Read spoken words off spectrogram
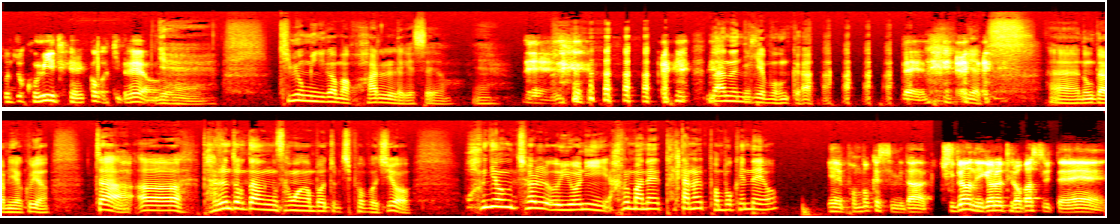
전좀 고민이 될 것 같기도 해요. 예. 김용민이가 막 화를 내겠어요. 예. 네. 나는 이게 뭔가. 네. 예. 아, 농담이었고요. 자, 어, 바른정당 상황 한번 좀 짚어보지요. 황영철 의원이 하루 만에 탈당을 번복했네요. 예, 번복했습니다. 주변 의견을 들어봤을 때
